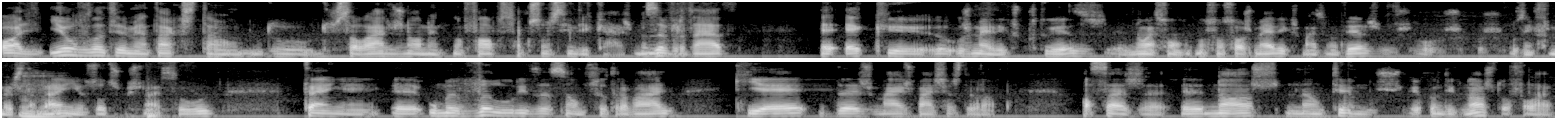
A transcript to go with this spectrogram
Olhe, eu relativamente à questão do, dos salários, normalmente não falo, são questões sindicais, mas a verdade é, é, que os médicos portugueses, não, é só, não são só os médicos, mais uma vez, os, os, os enfermeiros uhum. também e os outros profissionais de saúde, têm eh, uma valorização do seu trabalho que é das mais baixas da Europa. Ou seja, eh, nós não temos, eu quando digo nós, estou a falar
